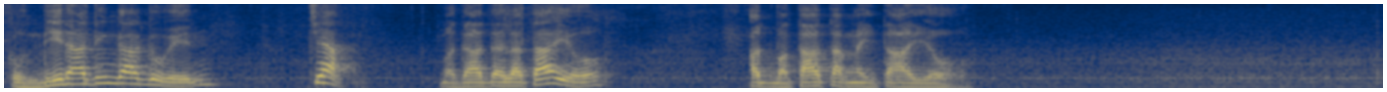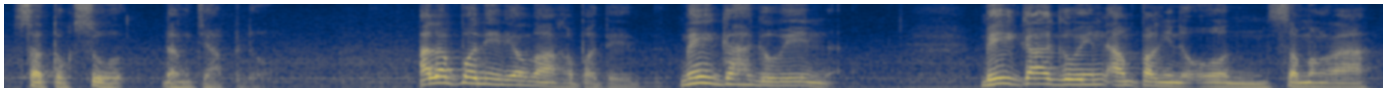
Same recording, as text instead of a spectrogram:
Kung di natin gagawin, tiyak, madadala tayo at matatangay tayo sa tukso ng Diablo. Alam po ninyo mga kapatid, may gagawin. May gagawin ang Panginoon sa mga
